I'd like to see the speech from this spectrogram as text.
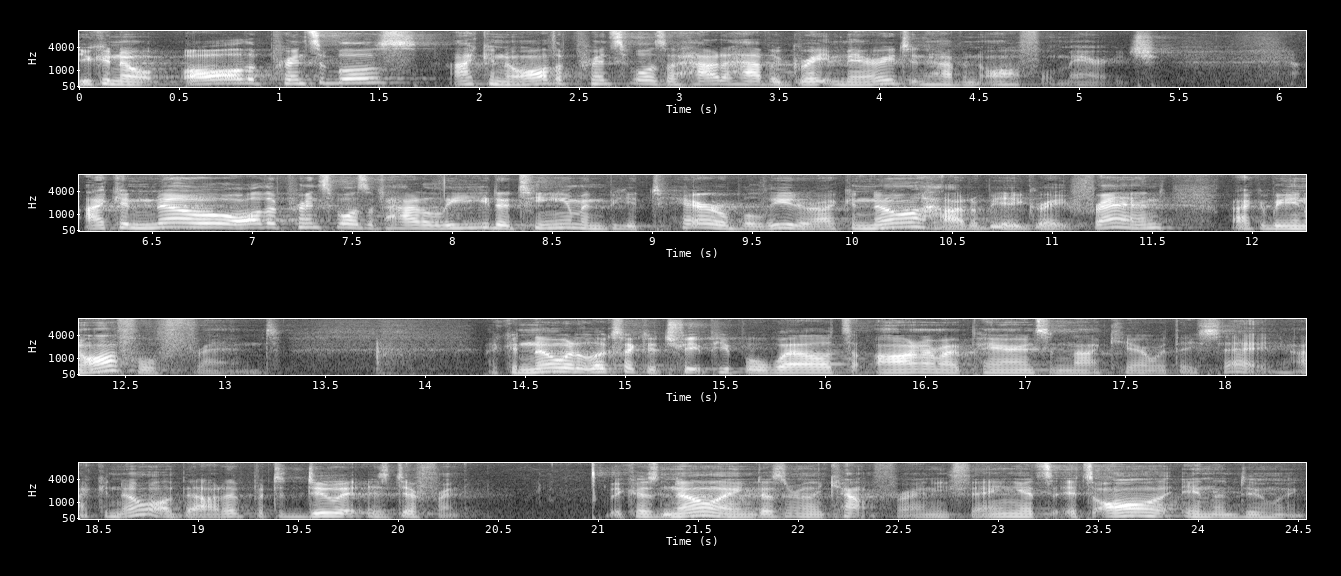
You can know all the principles. I can know all the principles of how to have a great marriage and have an awful marriage. I can know all the principles of how to lead a team and be a terrible leader. I can know how to be a great friend, I could be an awful friend. I can know what it looks like to treat people well, to honor my parents and not care what they say. I can know about it, but to do it is different. Because knowing doesn't really count for anything, it's, it's all in the doing.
